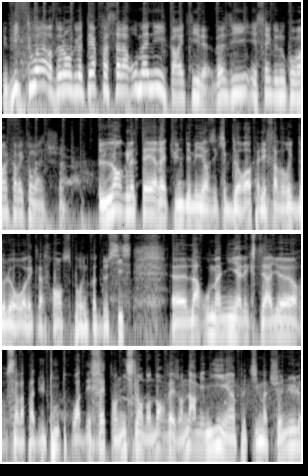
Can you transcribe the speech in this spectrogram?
victoire de l'Angleterre face à la Roumanie, paraît-il. Vas-y, essaye de nous convaincre avec ton match. L'Angleterre est une des meilleures équipes d'Europe. Elle est favorite de l'euro avec la France pour une cote de 6. Euh, la Roumanie à l'extérieur, ça va pas du tout. Trois défaites en Islande, en Norvège, en Arménie et un petit match nul.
